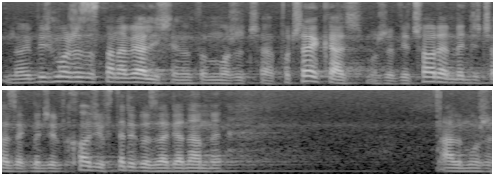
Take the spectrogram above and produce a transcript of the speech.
No i być może zastanawiali się, no to może trzeba poczekać, może wieczorem będzie czas, jak będzie wychodził, wtedy go zagadamy. Ale może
